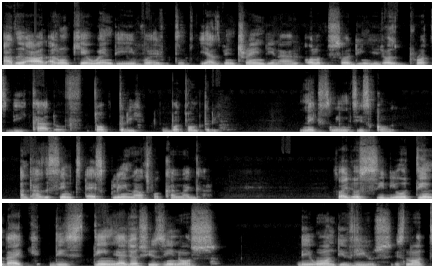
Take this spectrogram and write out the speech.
I don't, I don't care when they even everything. He has been trending, and all of a sudden you just brought the card of top three, bottom three. Next minute is gone, and that's the same thing that is playing out for Kanaga. So I just see the whole thing like this thing. They are just using us. They want the views. It's not.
